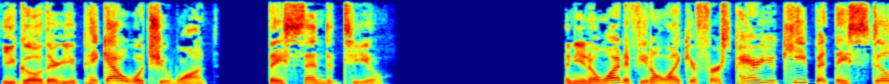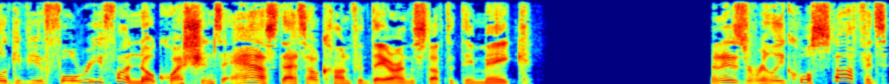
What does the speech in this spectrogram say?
You go there, you pick out what you want. They send it to you. And you know what? If you don't like your first pair, you keep it. They still give you a full refund. No questions asked. That's how confident they are in the stuff that they make. And it is really cool stuff. It's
